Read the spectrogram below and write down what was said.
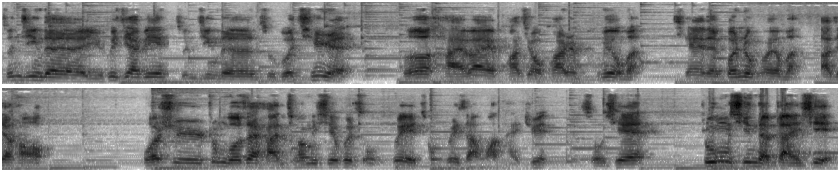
尊敬的与会嘉宾，尊敬的祖国亲人和海外华侨华人朋友们，亲爱的观众朋友们，大家好，我是中国在韩侨民协会总会总会长王海军。首先，衷心的感谢。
